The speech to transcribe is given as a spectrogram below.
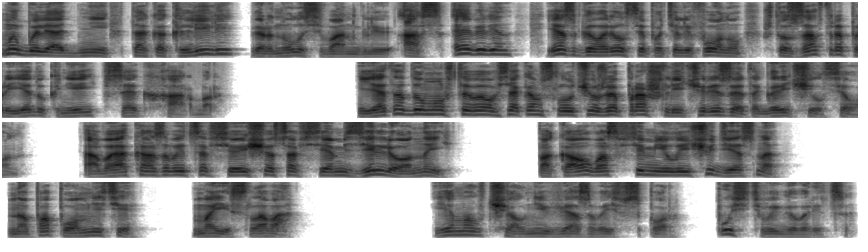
Мы были одни, так как Лили вернулась в Англию, а с Эвелин я сговорился по телефону, что завтра приеду к ней в Сек-Харбор. «Я-то думал, что вы во всяком случае уже прошли через это», — горячился он. «А вы, оказывается, все еще совсем зеленый. Пока у вас все мило и чудесно. Но попомните мои слова». Я молчал, не ввязываясь в спор. Пусть выговорится.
